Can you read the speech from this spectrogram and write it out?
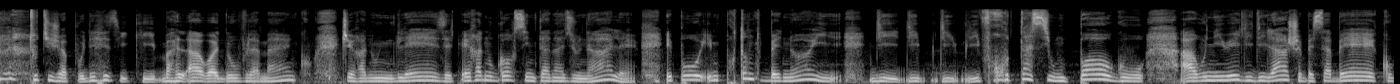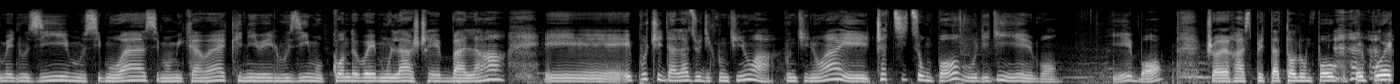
Tutti i giapponesi che ballavano flamenco, c'erano inglesi, erano corsi internazionali. E poi, importante per noi di, di, di, di frottarsi un po' a un livello di lascia per sapere come noi siamo, siamo un, siamo mica che quando abbiamo lascia e e, poi ci dà l'azzo di continuare, continuare e attizza un bon, e bon, cioè aspettato un per poi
